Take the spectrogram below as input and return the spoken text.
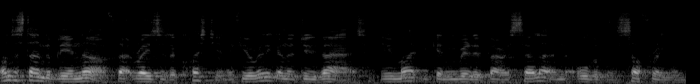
understandably enough, that raises a question. If you're really going to do that, you might be getting rid of varicella and all of the suffering and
